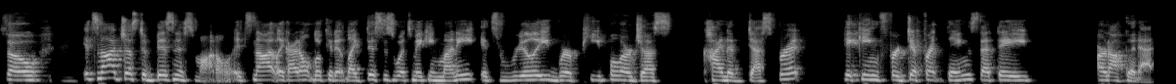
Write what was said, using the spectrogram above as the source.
So mm-hmm. it's not just a business model. It's not like I don't look at it like this is what's making money. It's really where people are just kind of desperate, picking for different things that they are not good at.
